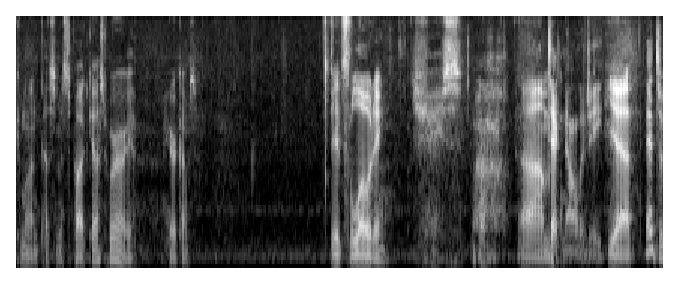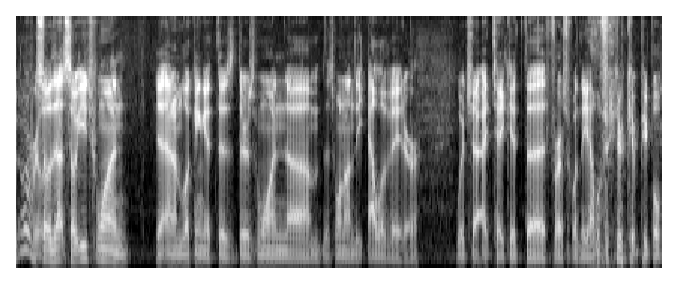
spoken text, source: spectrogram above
Come on, Pessimist Podcast. Where are you? Here it comes. It's loading. Jeez. Technology. Yeah. It's, oh, really? So that so each one, yeah, and I'm looking at there's there's one um, there's one on the elevator, which I, I take it the first one the elevator people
